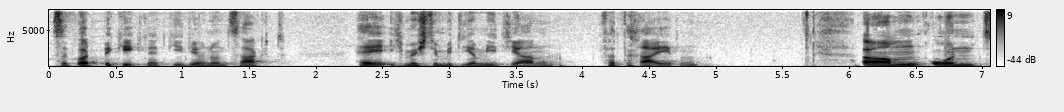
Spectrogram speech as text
Also Gott begegnet Gideon und sagt, hey, ich möchte mit dir Midian vertreiben. Ähm, und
